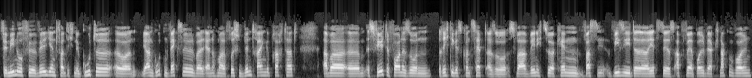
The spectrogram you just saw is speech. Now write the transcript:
Firmino für William fand ich eine gute, äh, ja, einen guten Wechsel, weil er nochmal frischen Wind reingebracht hat. Aber ähm, es fehlte vorne so ein richtiges Konzept. Also es war wenig zu erkennen, was sie, wie sie da jetzt das Abwehrbollwerk knacken wollen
